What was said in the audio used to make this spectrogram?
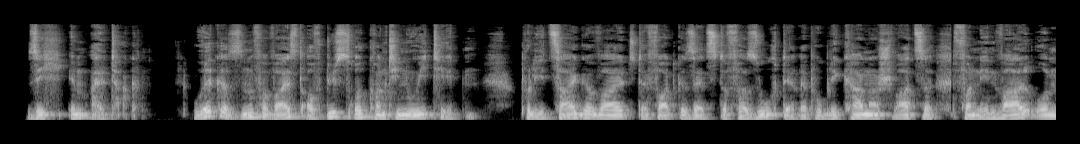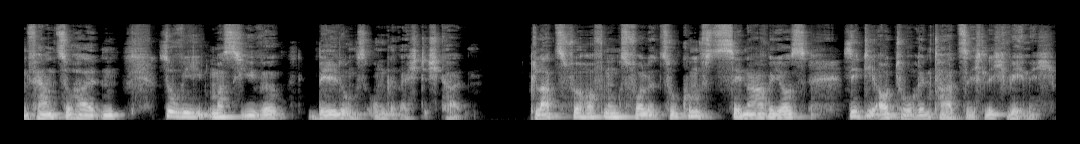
sich im Alltag. Wilkerson verweist auf düstere Kontinuitäten. Polizeigewalt, der fortgesetzte Versuch der Republikaner, Schwarze von den Wahlurnen fernzuhalten, sowie massive Bildungsungerechtigkeiten. Platz für hoffnungsvolle Zukunftsszenarios sieht die Autorin tatsächlich wenig.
